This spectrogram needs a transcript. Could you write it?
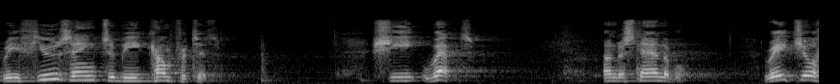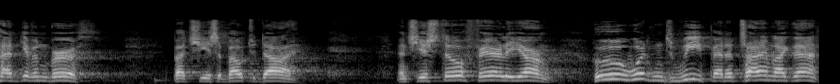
refusing to be comforted. She wept. Understandable. Rachel had given birth, but she is about to die. And she is still fairly young. Who wouldn't weep at a time like that?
